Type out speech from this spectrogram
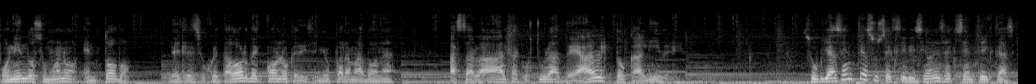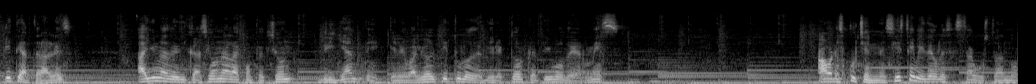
poniendo su mano en todo, desde el sujetador de cono que diseñó para Madonna hasta la alta costura de alto calibre. Subyacente a sus exhibiciones excéntricas y teatrales, hay una dedicación a la confección brillante que le valió el título de director creativo de Hermès. Ahora escúchenme, si este video les está gustando,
